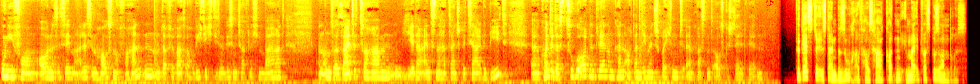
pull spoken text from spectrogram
Uniformen, Orden, das ist eben alles im Haus noch vorhanden und dafür war es auch wichtig, diesen wissenschaftlichen Beirat an unserer Seite zu haben. Jeder Einzelne hat sein Spezialgebiet, äh, konnte das zugeordnet werden und kann auch dann dementsprechend äh, passend ausgestellt werden. Für Gäste ist ein Besuch auf Haus Harkotten immer etwas Besonderes.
